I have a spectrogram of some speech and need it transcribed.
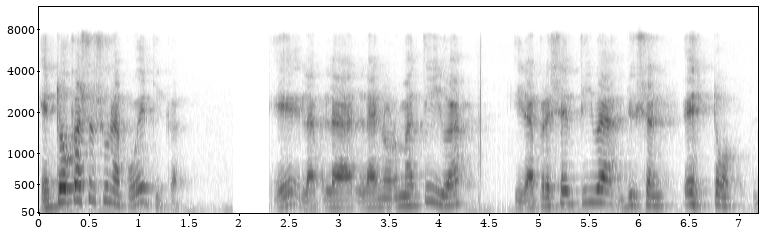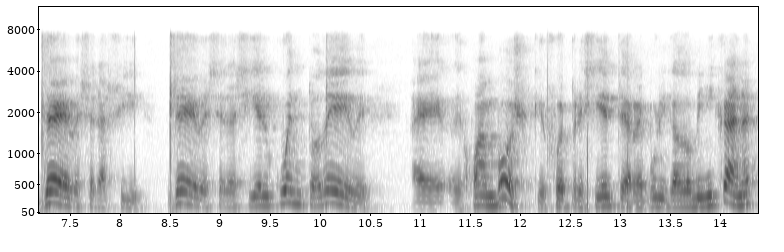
En todo caso es una poética. ¿eh? la normativa y la preceptiva dicen esto debe ser así, debe ser así, el cuento debe. Eh, Juan Bosch, que fue presidente de República Dominicana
